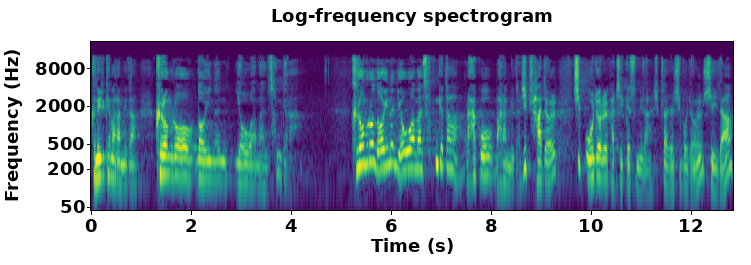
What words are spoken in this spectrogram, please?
그는 이렇게 말합니다. 그러므로 너희는 여호와만 섬겨라. 그러므로 너희는 여호와만 섬겨다라고 말합니다. 14절, 15절을 같이 읽겠습니다. 14절, 15절 시작.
